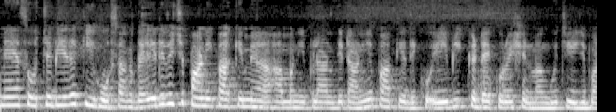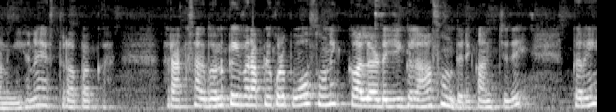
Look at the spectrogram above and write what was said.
ਮੈਂ ਸੋਚਿਆ ਵੀ ਇਹਦਾ ਕੀ ਹੋ ਸਕਦਾ, ਇਹਦੇ ਵਿੱਚ ਪਾਣੀ ਪਾ ਕੇ ਮੈਂ ਆਹ ਮਨੀ ਪਲਾਂਟ ਦੀ ਡਾਣੀਆਂ ਪਾਤੀਆਂ ਦੇਖੋ ਇਹ ਵੀ ਇੱਕ ਡੈਕੋਰੇਸ਼ਨ ਵਾਂਗੂ ਚੀਜ਼ ਬਣ ਗਈ ਹੈ ਨਾ ਇਸ ਤਰ੍ਹਾਂ ਆਪਾਂ ਰੱਖ ਸਕਦੇ ਹਾਂ। ਕਈ ਵਾਰ ਆਪਣੇ ਕੋਲ ਬਹੁਤ ਸੋਹਣੇ ਕਲਰਡ ਜਿਹੇ ਗਲਾਸ ਹੁੰਦੇ ਨੇ ਕੰਚ ਦੇ ਕਰੇ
